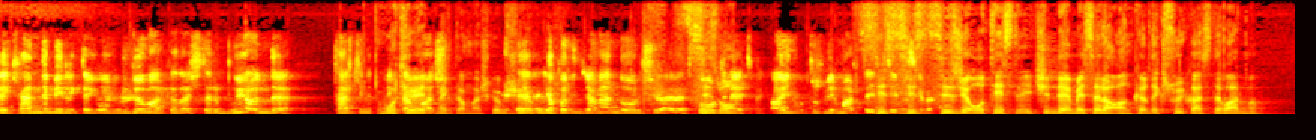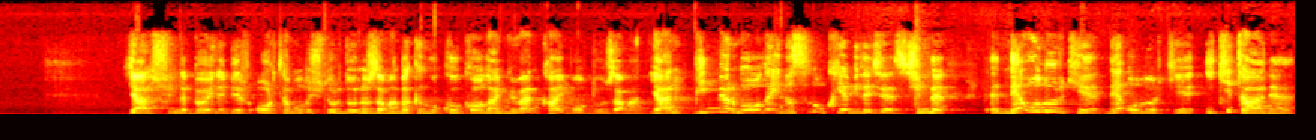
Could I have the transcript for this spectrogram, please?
ve kendi birlikte yol yürüdüğüm arkadaşları bu yönde telkin etmekten Motive başka etmekten başka bir şey e, yok. yapabileceğim en doğru şey evet Siz koordine o- etmek. Aynı 31 Mart'ta Siz, ettiğimiz siz- gibi. sizce o testin içinde mesela Ankara'daki suikaste var mı? Ya şimdi böyle bir ortam oluşturduğunuz zaman bakın hukuka olan güven kaybolduğu zaman yani bilmiyorum o olayı nasıl okuyabileceğiz. Şimdi e, ne olur ki ne olur ki iki tane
